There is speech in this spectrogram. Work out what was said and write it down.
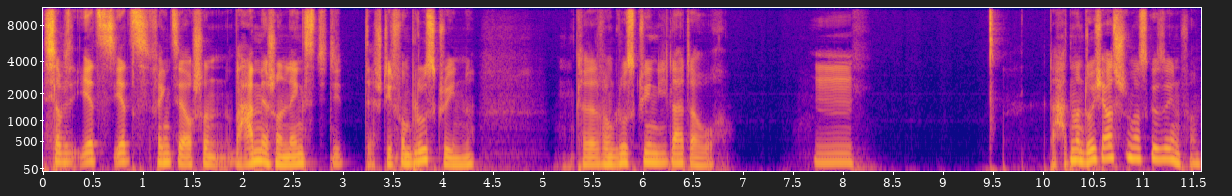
Ich glaube, jetzt, jetzt fängt es ja auch schon. Wir haben ja schon längst, die, der steht vom Bluescreen, ne? Klettert vom Bluescreen die Leiter hoch. Hm, Da hat man durchaus schon was gesehen von.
